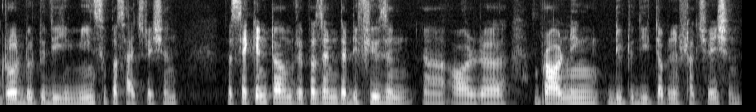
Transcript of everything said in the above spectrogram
growth due to the mean supersaturation. The second term represents the diffusion or broadening due to the turbulent fluctuation.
